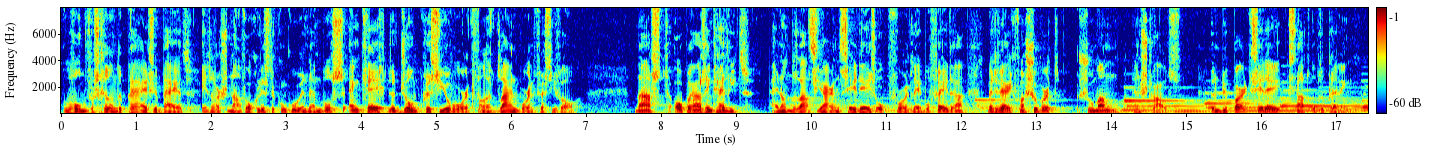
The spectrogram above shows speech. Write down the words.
won verschillende prijzen bij het Internationaal Vocalistenconcours in Den Bosch en kreeg de John Christie Award van het Limebourne Festival. Naast opera zingt hij lied. Hij nam de laatste jaren cd's op voor het label Fedra met werk van Schubert, Schumann en Strauss. Een Duparc-cd staat op de planning.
